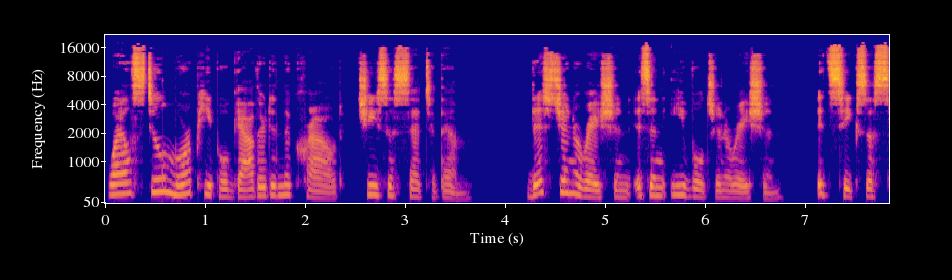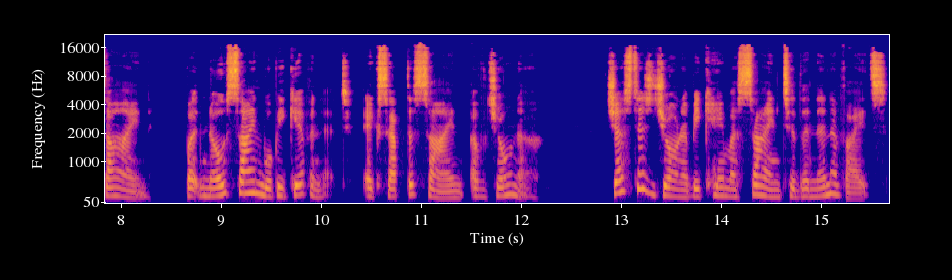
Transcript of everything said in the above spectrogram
While still more people gathered in the crowd, Jesus said to them, This generation is an evil generation. It seeks a sign but no sign will be given it except the sign of Jonah. Just as Jonah became a sign to the Ninevites,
